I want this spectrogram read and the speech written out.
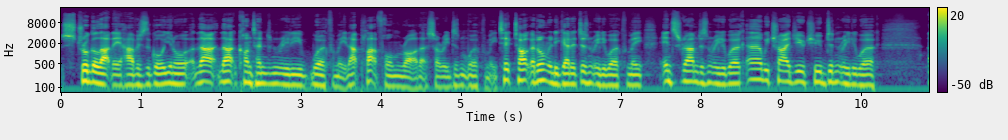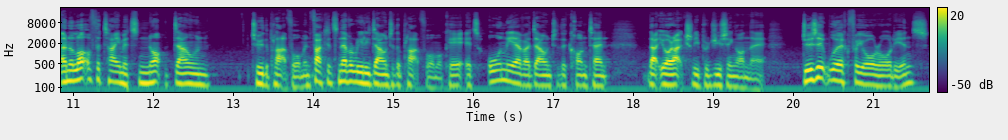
struggle that they have is to go, you know, that that content didn't really work for me. That platform, rather, sorry, didn't work for me. TikTok, I don't really get it. Doesn't really work for me. Instagram doesn't really work. Uh, we tried YouTube, didn't really work. And a lot of the time, it's not down to the platform. In fact, it's never really down to the platform. Okay, it's only ever down to the content that you're actually producing on there. Does it work for your audience?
